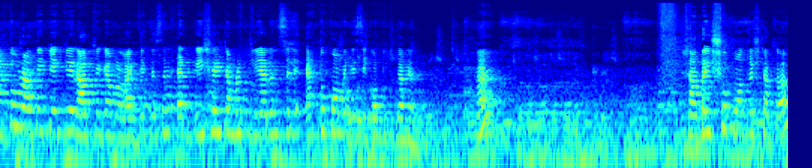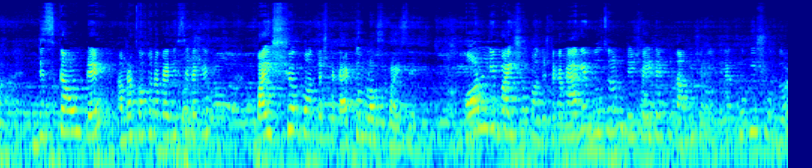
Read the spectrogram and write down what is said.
এত রাতে কে কে রাত থেকে আমার লাইভ দেখতেছেন অ্যান্ড এই শাড়িটা আমরা ক্লিয়ারেন্স সেলে এত কমে দিছি, কত জানেন? হ্যাঁ? সাতাইশশো পঞ্চাশ টাকা। ডিসকাউন্টে আমরা কত টাকায় দিচ্ছি এটাকে? বাইশশো পঞ্চাশ টাকা, একদম লস প্রাইসে অনলি বাইশশো পঞ্চাশ টাকা। আমি আগে বলছিলাম যে শাড়িটা একটু দামি শাড়ি, এটা খুবই সুন্দর।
